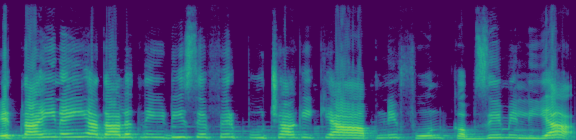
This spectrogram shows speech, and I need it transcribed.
इतना ही नहीं, अदालत ने ईडी से फिर पूछा कि क्या आपने फ़ोन कब्जे में लिया?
